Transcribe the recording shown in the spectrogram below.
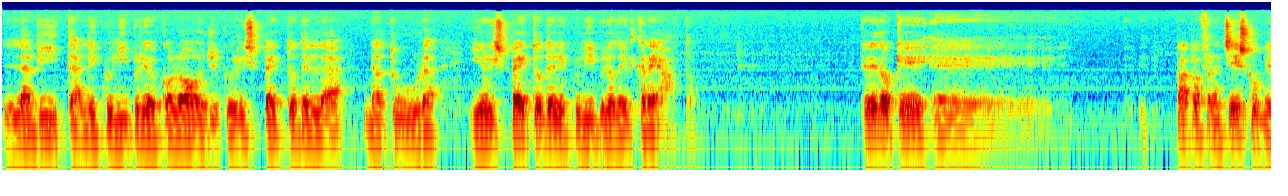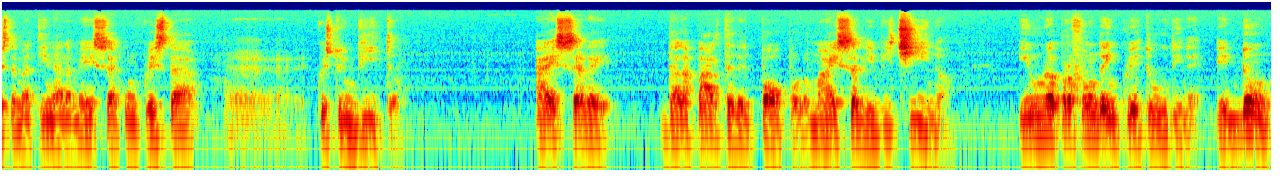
la vita, l'equilibrio ecologico, il rispetto della natura, il rispetto dell'equilibrio del creato. Credo che eh, Papa Francesco questa mattina alla messa con questa, eh, questo invito a essere dalla parte del popolo, ma essergli vicino in una profonda inquietudine e non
